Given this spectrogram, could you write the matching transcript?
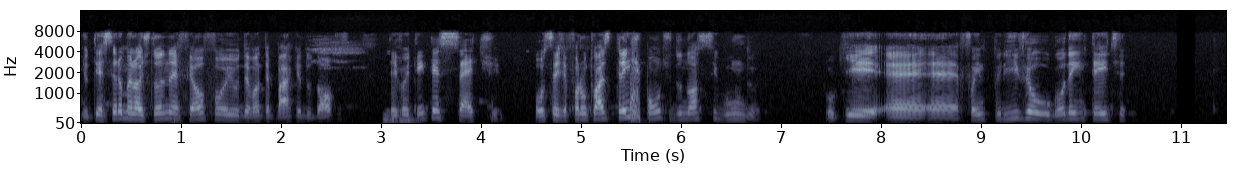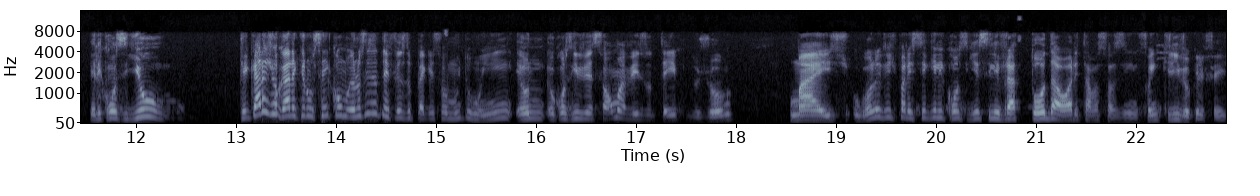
E o terceiro melhor de toda a NFL foi o Devante Parker do Dolphins, teve 87. Ou seja, foram quase três pontos do nosso segundo. O que é, é, foi incrível. O Golden Tate, ele conseguiu. Tem cara jogada que eu não sei como. Eu não sei se a defesa do Packers foi muito ruim. Eu, eu consegui ver só uma vez o tape do jogo. Mas o Golden Tate parecia que ele conseguia se livrar toda hora e estava sozinho. Foi incrível o que ele fez.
